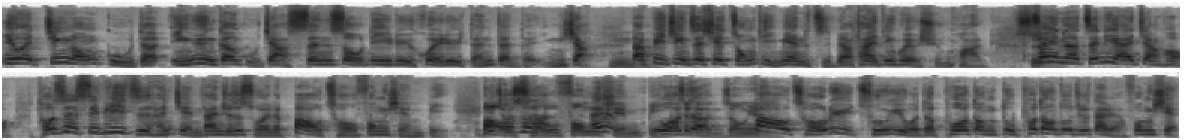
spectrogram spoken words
因为金融股的营运跟股价深受利率、汇率等等的影响。那毕竟这些总体面的指标，它一定会有循环，所以呢，整体来讲吼，投资的 CP 值很简单，就是所谓的报酬风险比，也就是报酬风险比我的很重要报酬率除以我的波动度，波动度就代表风险。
